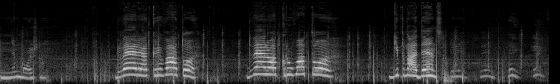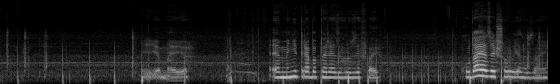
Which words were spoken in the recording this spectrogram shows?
Не можна. Двері відкривато! Двері відкривато! Гіпна денс. Йо-моє. Е, мені треба перезагрузи файл. Куди я зайшов, я не знаю.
